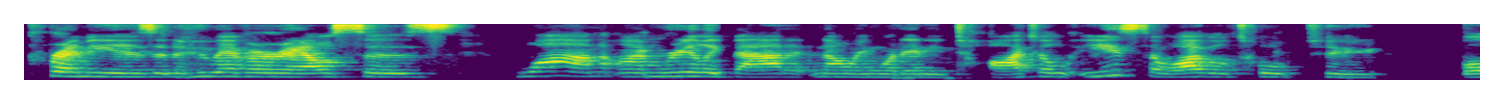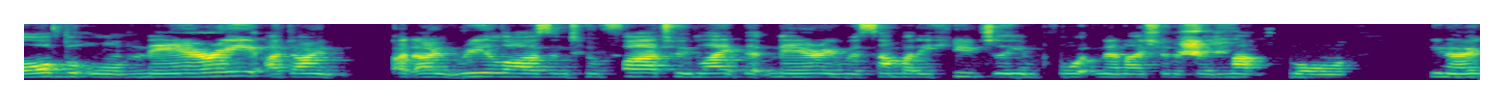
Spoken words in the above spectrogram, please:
premiers and whoever else's one, I'm really bad at knowing what any title is. So I will talk to Bob or Mary. I don't I don't realise until far too late that Mary was somebody hugely important and I should have been much more, you know,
